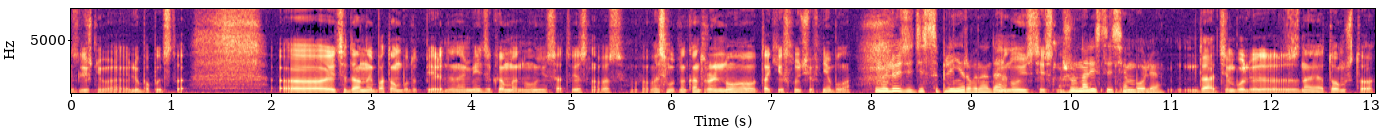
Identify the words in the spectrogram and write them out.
излишнего любопытства. Э, эти данные потом будут переданы медикам, ну и, соответственно, вас возьмут на контроль. Но таких случаев не было. Но люди дисциплинированы, да? Ну, естественно. Журналисты тем более. Да, тем более, зная о том, что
